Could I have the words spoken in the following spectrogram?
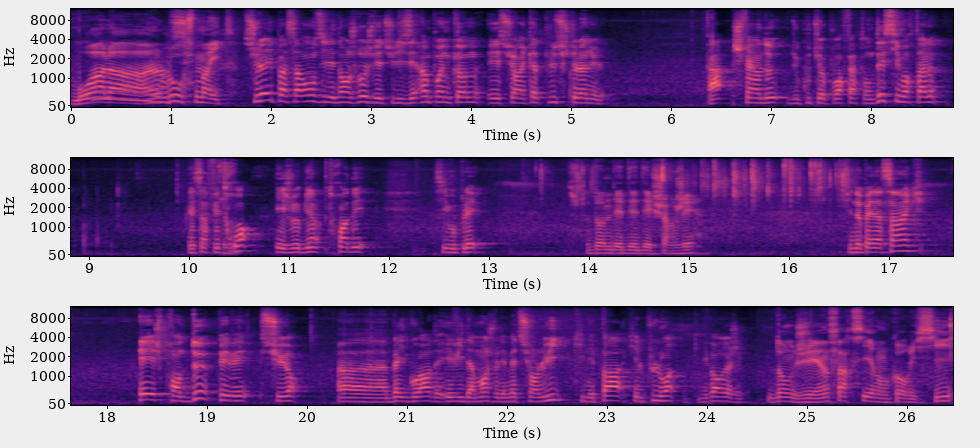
Voilà, un lourd smite. Celui-là, il passe à 11, il est dangereux. Je vais utiliser un point de com et sur un 4, je te l'annule. Ah, je fais un 2. Du coup, tu vas pouvoir faire ton déci mortal. Et ça fait 3. Et je veux bien 3D, s'il vous plaît. Je te donne des dés déchargés. Finopane à 5. Et je prends 2 PV sur euh, Blade Guard. Et évidemment, je vais les mettre sur lui qui n'est pas, qui est le plus loin, qui n'est pas engagé. Donc j'ai un farcir encore ici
